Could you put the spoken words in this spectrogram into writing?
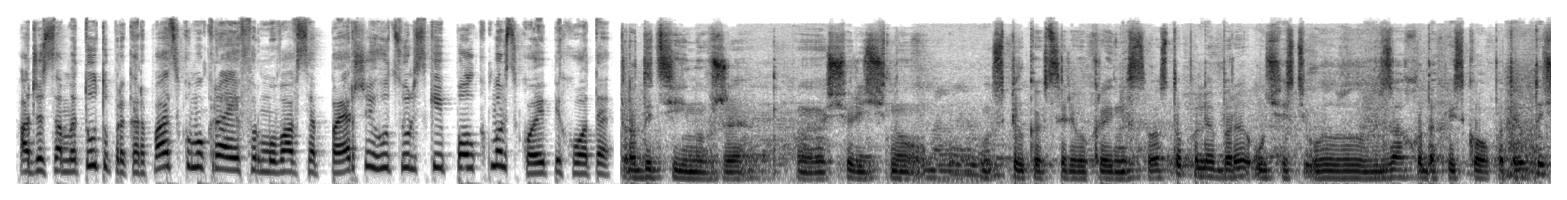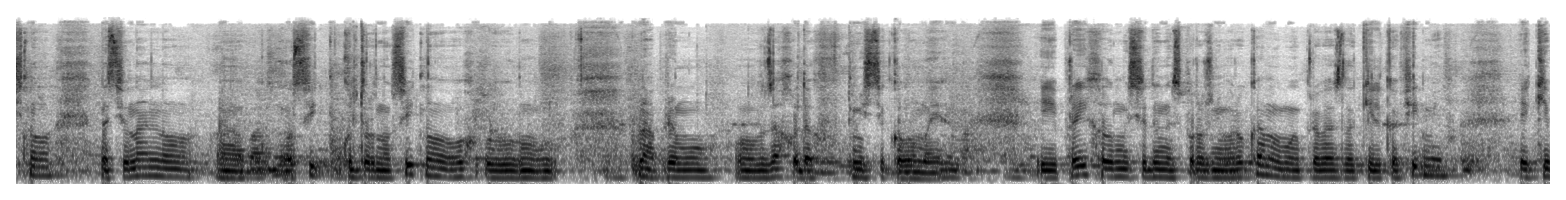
адже саме тут, у Прикарпатському краї, формувався перший гуцульський полк морської піхоти. Традиційно вже е, щорічно спілка офіцерів України з Севастополя бере участь у заходах військово-патріотичного, національного, е, освіт... культурно-освітнього напряму у заходах в місті Коломия. І приїхали ми сюди не з порожніми руками. Ми привезли кілька фільмів, які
